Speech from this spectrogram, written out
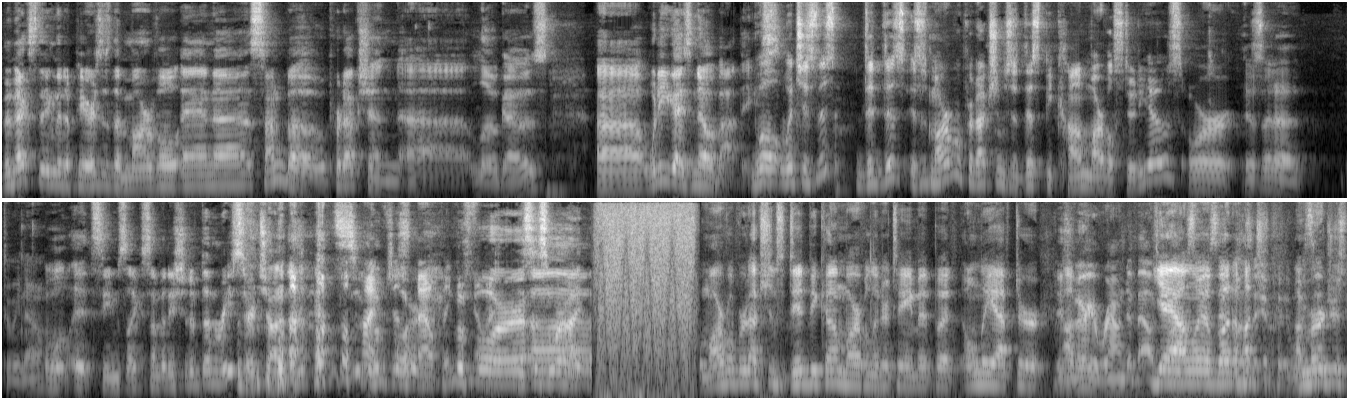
the next thing that appears is the Marvel and uh, Sunbow production uh, logos. Uh, what do you guys know about these? Well, which is this? Did this is this Marvel Productions? Did this become Marvel Studios, or is it a? Do we know? Well, it seems like somebody should have done research on this. I'm just before- now thinking of it. Before This is where uh, I. Marvel Productions did become Marvel Entertainment, but only after It's uh, a very roundabout. yeah, process. only about a wasn't- hunch it of wasn't- mergers,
